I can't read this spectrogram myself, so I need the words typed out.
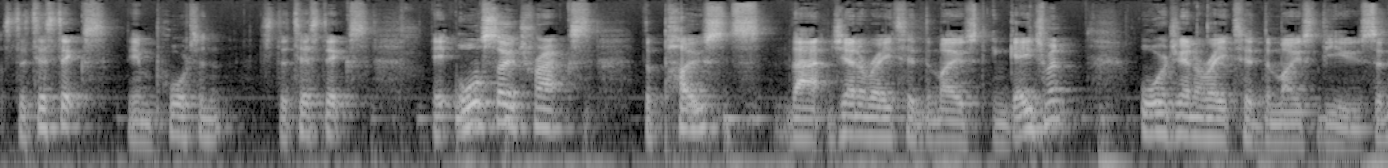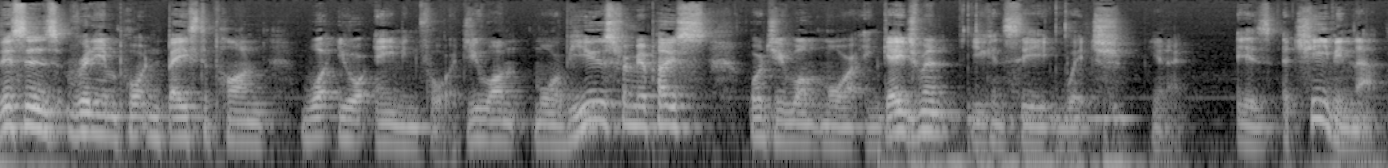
statistics, the important statistics. It also tracks the posts that generated the most engagement or generated the most views. So this is really important based upon what you're aiming for. Do you want more views from your posts or do you want more engagement? You can see which, you know, is achieving that.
